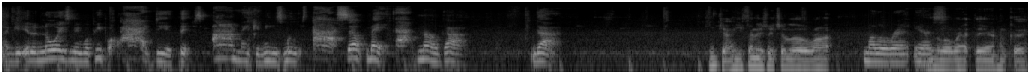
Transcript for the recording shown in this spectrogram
Like it annoys me when people, I did this. I'm making these moves. I self-made. No, God. God. okay, you finished with your little rant. My little rant, Your yes. little rant there. Okay,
